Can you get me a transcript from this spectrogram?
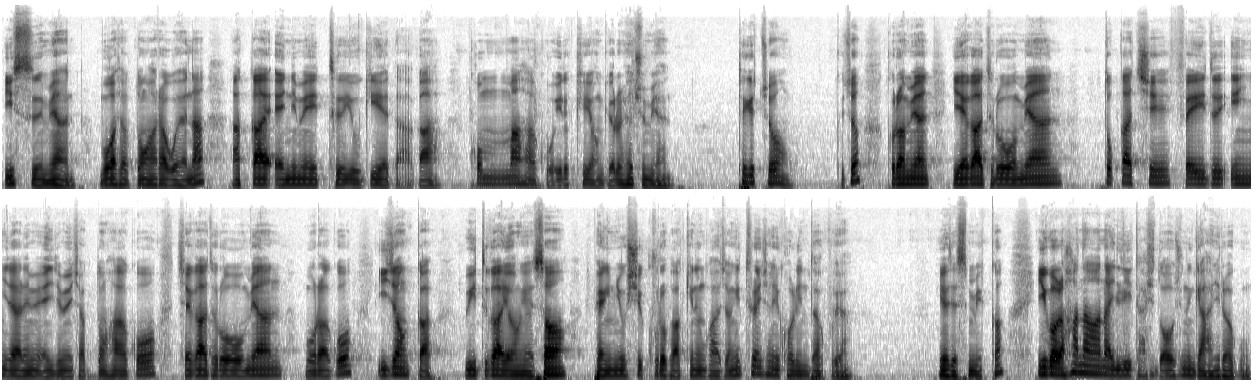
있으면 뭐가 작동하라고 해나? 아까 애니메이트 여기에다가 콤마하고 이렇게 연결을 해주면 되겠죠? 그죠? 그러면 얘가 들어오면 똑같이 fade in이라는 애니메이트 작동하고 제가 들어오면 뭐라고? 이전 값 width가 0에서 169로 바뀌는 과정이 트랜지션이 걸린다고요. 이해됐습니까? 이걸 하나하나 일일이 다시 넣어주는 게 아니라고.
